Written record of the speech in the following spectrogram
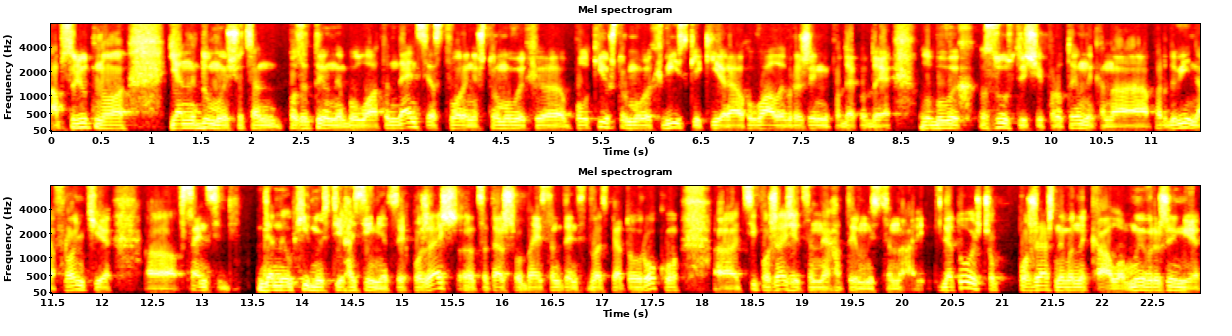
Абсолютно я не думаю, що це позитивна була тенденція створення штурмових е, полків, штурмових військ, які реагували в режимі подекуди лобових зустрічей противника на передовій на фронті в сенсі. Для необхідності гасіння цих пожеж е, це теж одна із тенденцій 25-го року. Е, Ці пожежі це негативний сценарій. Для того щоб пожеж не виникало, ми в режимі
